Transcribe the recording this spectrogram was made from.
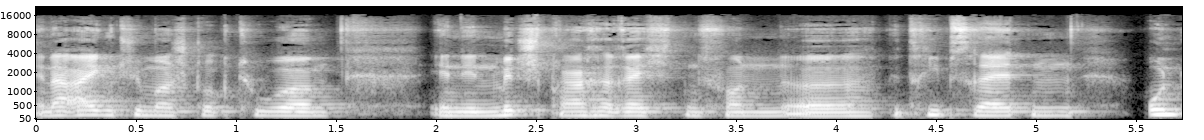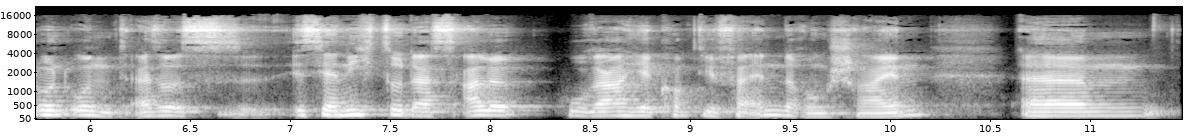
in der Eigentümerstruktur, in den Mitspracherechten von äh, Betriebsräten und, und, und. Also es ist ja nicht so, dass alle, hurra, hier kommt die Veränderung schreien. Ähm,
